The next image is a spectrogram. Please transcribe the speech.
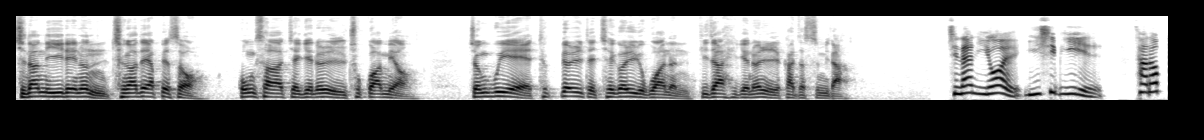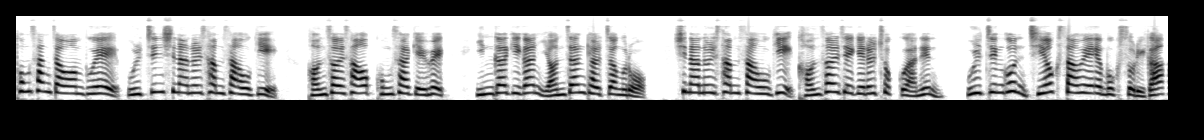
지난 2일에는 청와대 앞에서 공사 재개를 촉구하며 정부의 특별 대책을 요구하는 기자회견을 가졌습니다. 지난 2월 22일 산업통상자원부의 울진 신한울 3, 4호기 건설사업 공사계획 인가기간 연장 결정으로 신한울 3, 4호기 건설 재개를 촉구하는 울진군 지역사회의 목소리가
